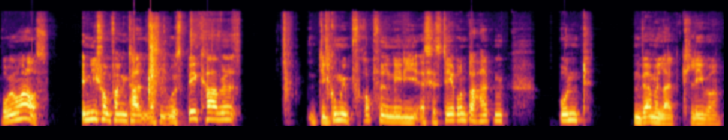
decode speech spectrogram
Probieren wir mal aus. Im Lieferumfang enthalten ist ein USB-Kabel, die Gummipfropfeln, die die SSD runterhalten und ein Wärmeleitkleber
